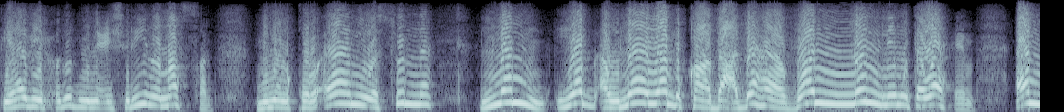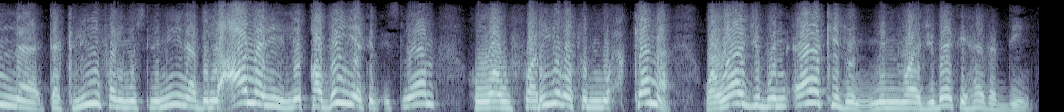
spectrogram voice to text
في هذه الحدود من عشرين نصا من القرآن والسنة. لم يب أو لا يبقى بعدها ظن لمتوهم أن تكليف المسلمين بالعمل لقضية الإسلام هو فريضة محكمة وواجب آكد من واجبات هذا الدين.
